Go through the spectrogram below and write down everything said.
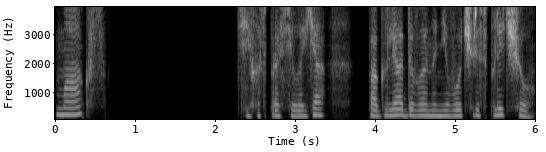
«Макс?» — тихо спросила я, поглядывая на него через плечо.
